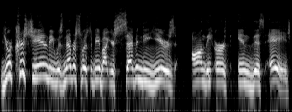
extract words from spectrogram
Your Christianity was never supposed to be about your 70 years on the earth in this age.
